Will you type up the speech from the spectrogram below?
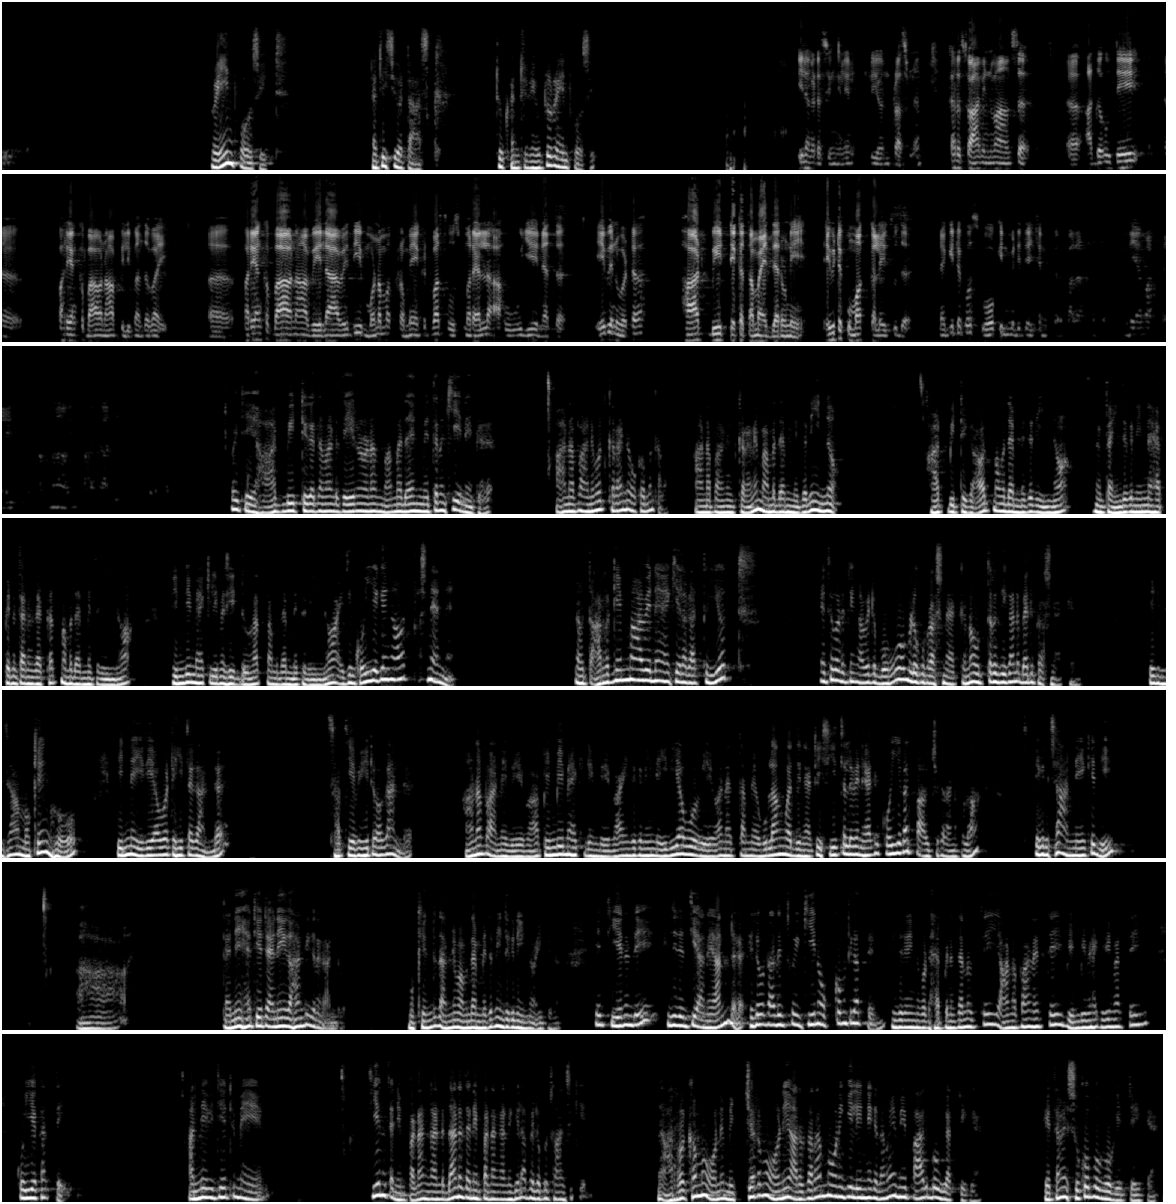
reinforce it. That is your task, to continue to reinforce it. ඊළඟට සිංහලෙන් ලියන ප්‍රශ්න. කරු ස්වාමින් වහන්සේ අද උදේ පරයන්ක භාවනාව පිළිබඳවයි. පරයන්ක භාවනා වේලාවේදී මොනම ක්‍රමයකටවත් හුස්ම රැල්ල අහු වූයේ නැත. ඒ වෙනුවට heart beat එක තමයි දැනුනේ. එවිට කුමක් කළ යුතුද? නැගිට ගොස් walk in meditation කර බලන්නද? වෙන යමක් කළ යුතුද? කරුණාවෙන් පහදා දෙන්න. ඔය තේ heart beat එක තමයි තේරෙනවා නම් මම දැන් මෙතන කියන එක ආනාපානෙමුත් කරන්නේ ඕකම තමයි. ආනාපානෙත් කරන්නේ මම දැන් මෙතන ඉන්නවා. හાર્ට් බීට් එක ආවත් මම දැන් මෙතන ඉන්නවා. නැත්නම් ඉඳගෙන ඉන්න හැප්පෙන තැන දැක්කත් මම දැන් මෙතන ඉන්නවා. පිම්බීම හැකිලිම සිද්ධ වුණත් මම දැන් මෙතන ඉන්නවා. ඉතින් කොයි එකෙන් ආවත් ප්‍රශ්නයක් නැහැ. නමුත් අර්ගෙම්ම ආවේ නැහැ කියලා ගත්ත ගියොත් එතකොට ඉතින් අපිට බොහෝම ලොකු ප්‍රශ්නයක් වෙනවා. උත්තර දී ගන්න බැරි ප්‍රශ්නයක් වෙනවා. ඒක නිසා මොකෙන් හෝ ඉන්න ඉරියව්වට හිත ගන්න සතිය පිහිටව ගන්න ආනපානේ වේවා පිම්බි මහැකිලින් වේවා ඉඳගෙන ඉන්න ඉරියව්ව වේවා නැත්නම් මේ උලන් වදින හැටි සීතල වෙන හැටි කොයි එකත් පාවිච්චි කරන්න පුළුවන්. ඒක නිසා අන්න ඒකෙදී ආ තනේ හැටියට ඇනේ ගහන්න ඉගෙන ගන්න ඕනේ. මොකෙන්ද දන්නේ මම දැන් මෙතන ඉඳගෙන ඉන්නවයි කියලා. ඒ තියෙන දේ ඉදිරියට තියාන යන්න. එතකොට අරිත් ඔය කියන ඔක්කොම ටිකක් එනවා. ඉඳගෙන ඉන්නකොට හැපෙන තැනුත් එයි, ආනපානෙත් එයි, බිම්බි මහැකිලිමත් එයි, කොයි එකත් එයි. අන්නේ විදිහට මේ තියෙන තැනින් පටන් ගන්න, දාන තැනින් පටන් ගන්න කියලා අපි ලොකු සංසි කියනවා. අරකම ඕනේ, මෙච්චරම ඕනේ, අරතරම්ම ඕනේ කියලා ඉන්න එක තමයි මේ පාරිභෝගිකත්වය කියන්නේ. ඒ තමයි සුඛෝපභෝගීත්වය කියන්නේ.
